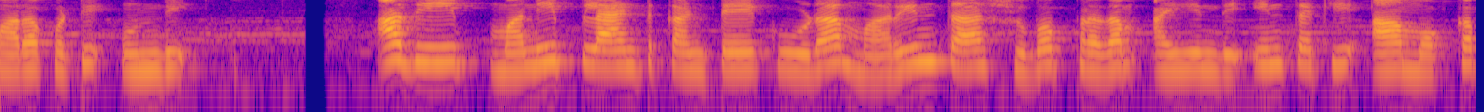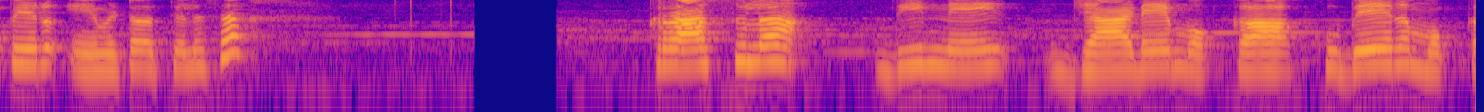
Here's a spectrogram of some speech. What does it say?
మరొకటి ఉంది. అది మనీ ప్లాంట్ కంటే కూడా మరింత శుభప్రదం అయ్యింది. ఇంతకీ ఆ మొక్క పేరు ఏమిటో తెలుసా? క్రాసుల దీన్నే జాడే మొక్క కుబేర మొక్క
